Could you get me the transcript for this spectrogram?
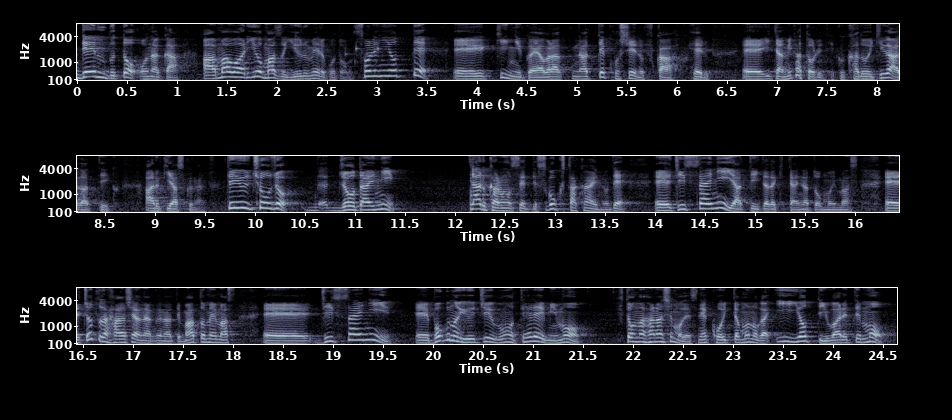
臀部とお腹あ周りをまず緩めることそれによって、えー、筋肉が柔らかくなって腰への負荷が減る、えー、痛みが取れていく可動域が上がっていく歩きやすくなるっていう症状状態になる可能性ってすごく高いので、えー、実際にやっていただきたいなと思います。えー、ちょっと話はなくなってまとめます。えー、実際に、え僕の YouTube もテレビも人の話もですね、こういったものがいいよって言われても、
